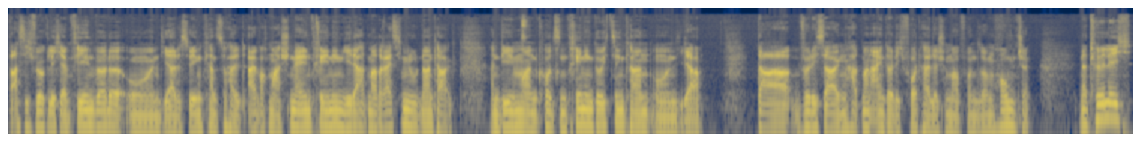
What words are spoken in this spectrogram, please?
was ich wirklich empfehlen würde. Und ja, deswegen kannst du halt einfach mal schnell ein Training. Jeder hat mal 30 Minuten am Tag, an dem man kurz ein Training durchziehen kann. Und ja, da würde ich sagen, hat man eindeutig Vorteile schon mal von so einem Home Gym. Natürlich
